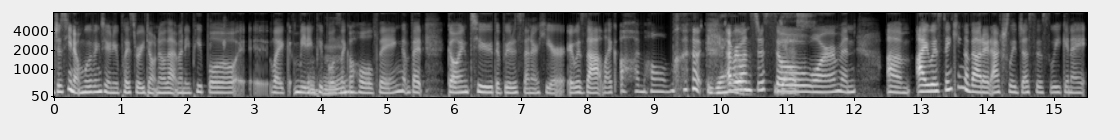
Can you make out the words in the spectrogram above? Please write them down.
just you know moving to a new place where you don't know that many people eh, like meeting mm-hmm. people is like a mm-hmm. whole thing but going to the buddhist center here it was that like oh i'm home yeah. everyone's just so yes. warm and um, I was thinking about it actually just this week, and I,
